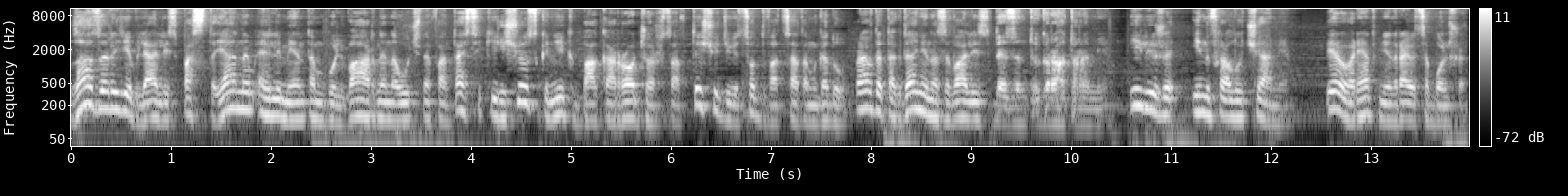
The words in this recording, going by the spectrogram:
Лазеры являлись постоянным элементом бульварной научной фантастики еще с книг Бака Роджерса в 1920 году. Правда, тогда они назывались дезинтеграторами или же инфралучами. Первый вариант мне нравится больше.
